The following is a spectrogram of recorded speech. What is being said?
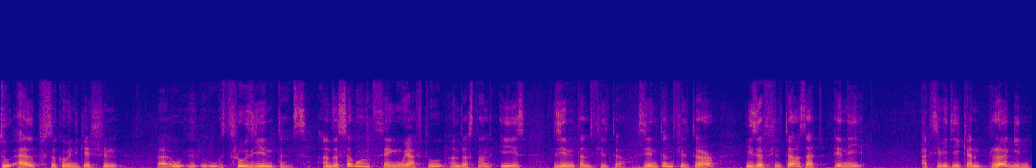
to help the communication uh, through the intents. And the second thing we have to understand is the intent filter. The intent filter is a filter that any activity can plug in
